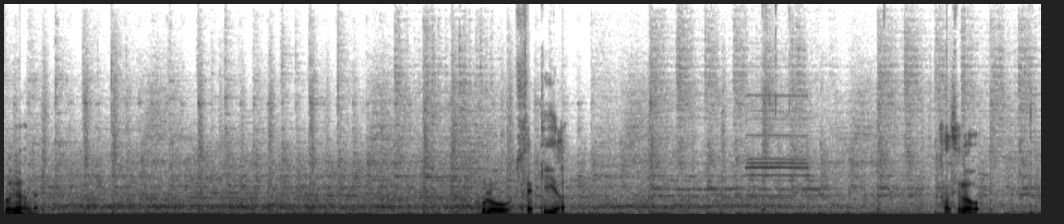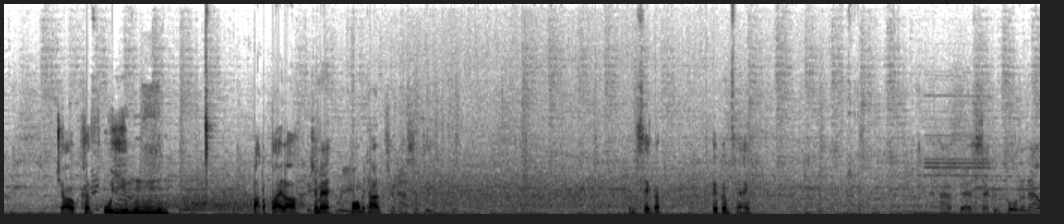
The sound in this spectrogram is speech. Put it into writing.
เรื่องอะคูรูเซตกี้เหรอคาเซโล เจ้าคาอุ้ยหืมปัดออกไปเหรอ That is ใช่ไหม really มองไม่ทัน good Tenacity. เพิ่มเสียงก่อนเดี๋ยวเพิ่มแสง Have their second corner now.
